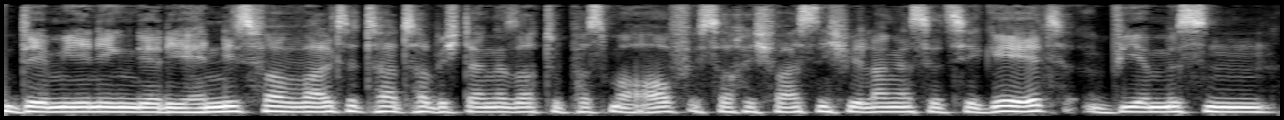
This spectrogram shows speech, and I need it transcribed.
demjenigen, der die Handys verwaltet hat, habe ich dann gesagt, du pass mal auf, ich sage, ich weiß nicht, wie lange es jetzt hier geht. Wir müssen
